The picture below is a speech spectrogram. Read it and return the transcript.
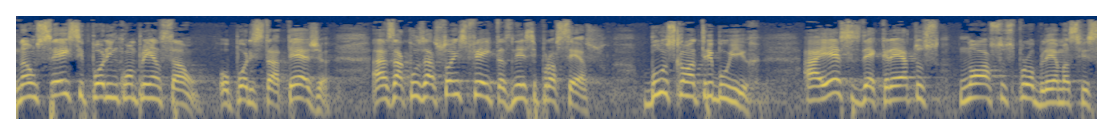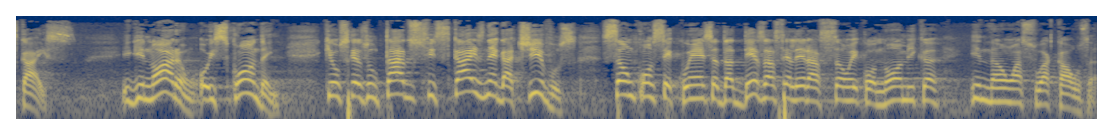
Não sei se por incompreensão ou por estratégia, as acusações feitas nesse processo buscam atribuir a esses decretos nossos problemas fiscais. Ignoram ou escondem que os resultados fiscais negativos são consequência da desaceleração econômica e não a sua causa.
